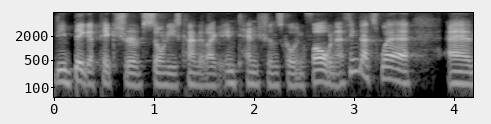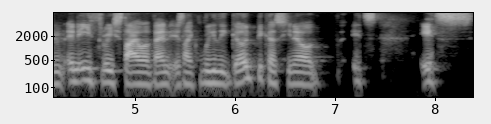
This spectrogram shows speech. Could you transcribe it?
the bigger picture of Sony's kind of like intentions going forward. And I think that's where um, an E3 style event is like really good because you know it's it's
